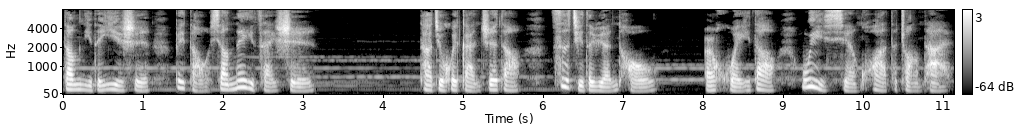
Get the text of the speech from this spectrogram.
当你的意识被导向内在时，他就会感知到自己的源头，而回到未显化的状态，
